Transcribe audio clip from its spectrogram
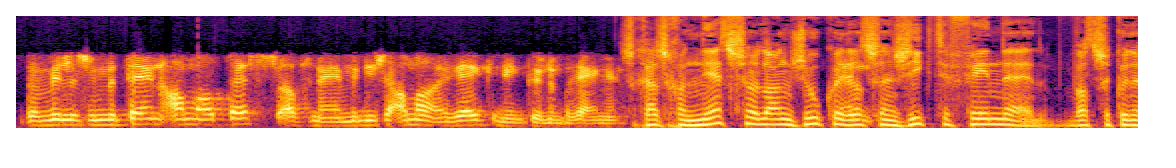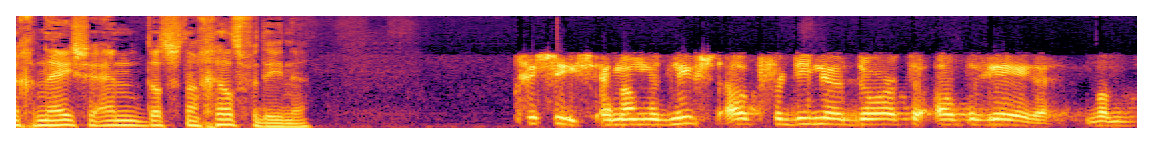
Dan willen ze meteen allemaal tests afnemen die ze allemaal in rekening kunnen brengen. Ze gaan ze gewoon net zo lang zoeken En- dat ze een ziekte vinden... en wat ze kunnen genezen en dat ze dan geld verdienen. Precies, en dan het liefst ook verdienen door te opereren. Want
